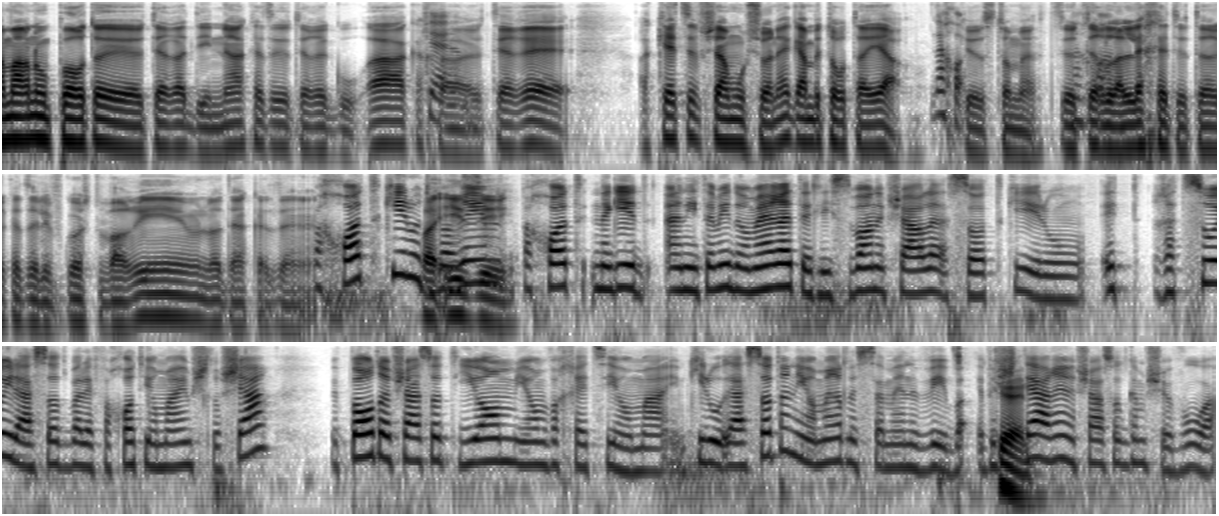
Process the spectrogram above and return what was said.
אמרנו פורטו יותר עדינה כזה, יותר רגועה, ככה כן. יותר... הקצב שם הוא שונה גם בתור תייר. נכון. כאילו, זאת אומרת, זה יותר נכון. ללכת יותר כזה לפגוש דברים, לא יודע, כזה... פחות כאילו באיזי. דברים, פחות, נגיד, אני תמיד אומרת, את ליסבון אפשר לעשות, כאילו, את רצוי לעשות בה לפחות יומיים שלושה, בפורטו אפשר לעשות יום, יום וחצי, יומיים. כאילו, לעשות, אני אומרת, לסמן וי. כן. בשתי ערים אפשר לעשות גם שבוע.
